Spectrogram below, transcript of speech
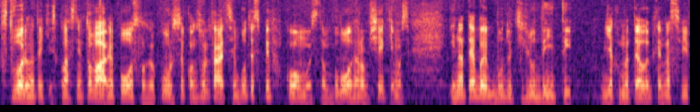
створювати якісь класні товари, послуги, курси, консультації, бути співкомусь, там, блогером, ще кимось. І на тебе будуть люди йти, як метелики на світ.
